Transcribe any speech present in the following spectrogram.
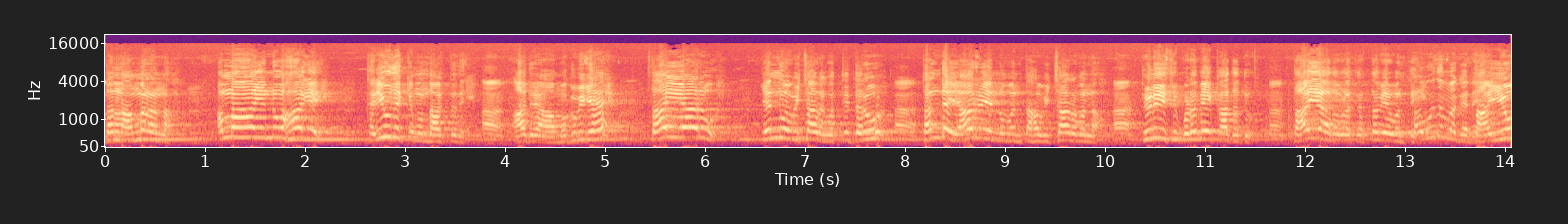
ತನ್ನ ಅಮ್ಮನನ್ನ ಅಮ್ಮ ಎನ್ನುವ ಹಾಗೆ ಕರೆಯುವುದಕ್ಕೆ ಮುಂದಾಗ್ತದೆ. ಆದ್ರೆ ಆ ಮಗುವಿಗೆ ತಾಯಿ ಯಾರು ಎನ್ನುವ ವಿಚಾರ ಗೊತ್ತಿದ್ದರೂ ತಂದೆ ಯಾರು ಎನ್ನುವಂತಹ ವಿಚಾರವನ್ನ ತಿಳಿಸಿ ಕೊಡಬೇಕಾದದ್ದು. ತಾಯಿಯಾದವಳ ಕರ್ತವ್ಯವಂತೆ. ತಾಯಿಯು.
